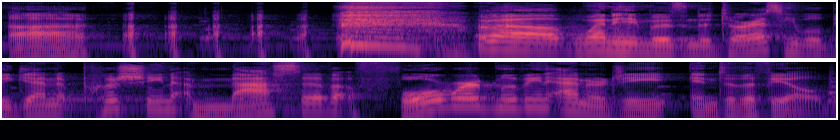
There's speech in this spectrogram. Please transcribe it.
Duh. well, when he moves into Taurus, he will begin pushing massive forward moving energy into the field.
